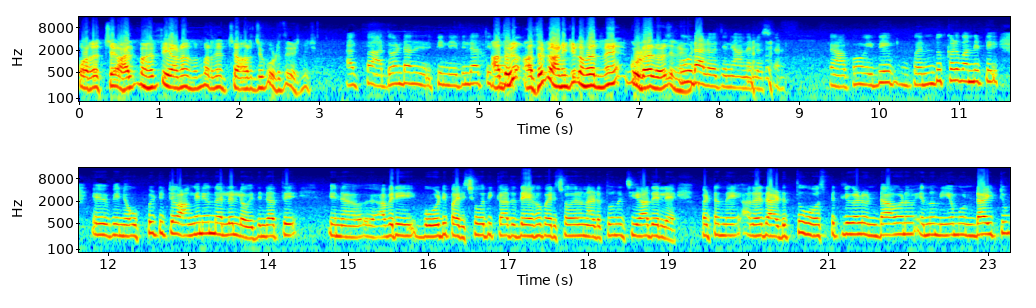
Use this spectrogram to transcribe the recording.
കുറച്ച് ആത്മഹത്യയാണെന്നും പറഞ്ഞ് ചാർജ് കൊടുത്തു കഴിഞ്ഞിരിക്കും അതുകൊണ്ടാണ് പിന്നെ ഇതിന്റെ അത് അത് കാണിക്കുന്നത് തന്നെ ഗൂഢാലോചന. ഗൂഢാലോചനയാണല്ലോ സാർ അപ്പോൾ ഇത് ബന്ധുക്കൾ വന്നിട്ട് പിന്നെ ഒപ്പിട്ടിട്ടോ അങ്ങനെയൊന്നും അല്ലല്ലോ? ഇതിന്റെ അകത്ത് പിന്നെ അവർ ബോഡി പരിശോധിക്കാതെ ദേഹ പരിശോധന നടത്തുമെന്ന് ചെയ്യാതെയല്ലേ? പെട്ടെന്ന് അതായത് അടുത്ത് ഹോസ്പിറ്റലുകൾ ഉണ്ടാവണം എന്ന നിയമം ഉണ്ടായിട്ടും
